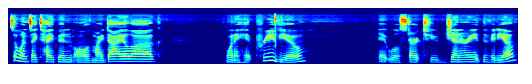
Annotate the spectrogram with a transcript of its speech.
So once I type in all of my dialogue, when I hit preview, it will start to generate the video.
